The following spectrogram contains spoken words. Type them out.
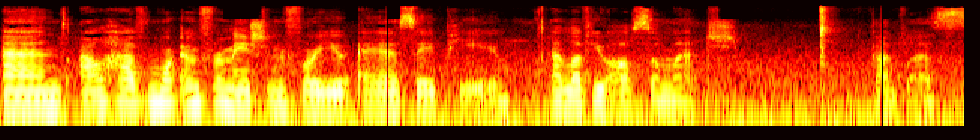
And I'll have more information for you ASAP. I love you all so much. God bless.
